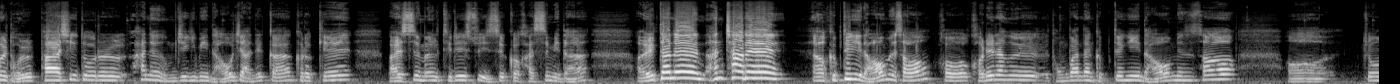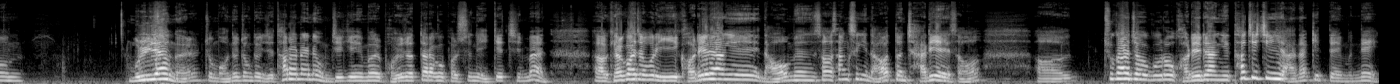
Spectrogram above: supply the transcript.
을 돌파 시도를 하는 움직임이 나오지 않을까 그렇게 말씀을 드릴 수 있을 것 같습니다. 어, 일단은 한 차례 어, 급등이 나오면서 거, 거래량을 동반한 급등이 나오면서 어, 좀 물량을 좀 어느 정도 이제 털어내는 움직임을 보여줬다라고 볼 수는 있겠지만 어, 결과적으로 이 거래량이 나오면서 상승이 나왔던 자리에서 어, 추가적으로 거래량이 터지지 않았기 때문에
